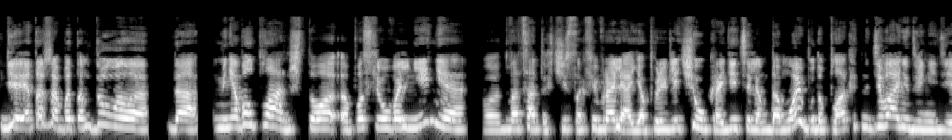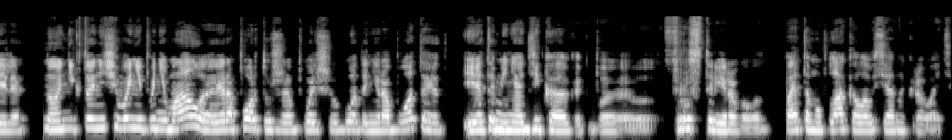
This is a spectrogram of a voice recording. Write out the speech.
Не, я тоже об этом думала. Да, у меня был план, что э, после увольнения в 20-х числах февраля я прилечу к родителям домой, буду плакать на диване две недели. Но никто ничего не понимал, аэропорт уже больше года не работает, и это меня дико как бы фрустрировало. Поэтому плакала у себя на кровати.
